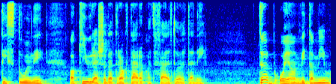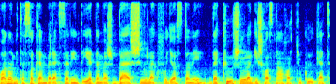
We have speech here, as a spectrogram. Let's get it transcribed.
tisztulni, a kiüresedett raktárakat feltölteni. Több olyan vitamin van, amit a szakemberek szerint érdemes belsőleg fogyasztani, de külsőleg is használhatjuk őket.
